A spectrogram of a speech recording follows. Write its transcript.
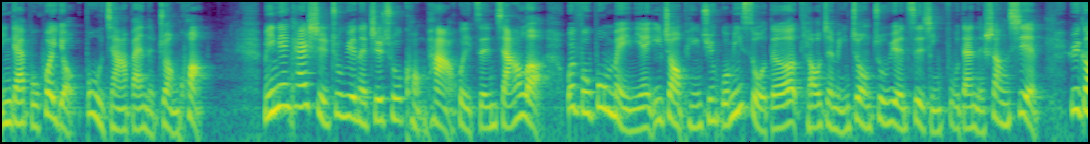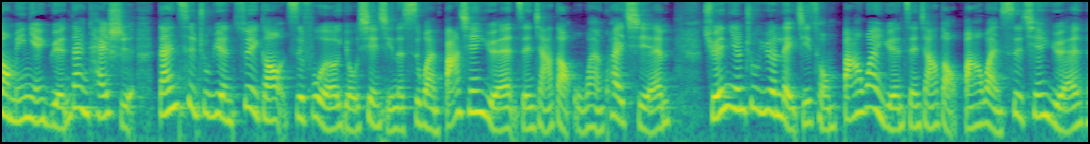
应该不会有不加加班。的状况，明年开始住院的支出恐怕会增加了。卫福部每年依照平均国民所得调整民众住院自行负担的上限，预告明年元旦开始，单次住院最高自付额由现行的四万八千元增加到五万块钱，全年住院累积从八万元增加到八万四千元，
